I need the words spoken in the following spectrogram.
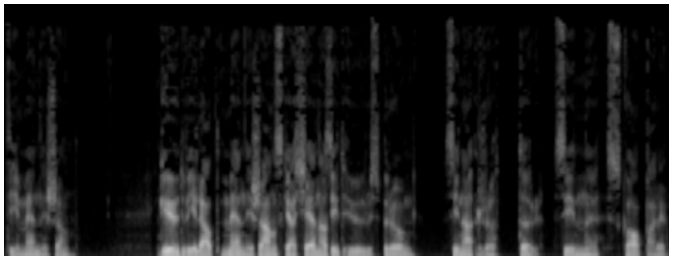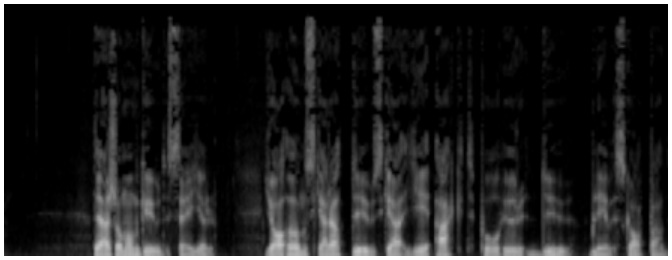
till människan. Gud vill att människan ska känna sitt ursprung, sina rötter, sin skapare. Det är som om Gud säger, jag önskar att du ska ge akt på hur du blev skapad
